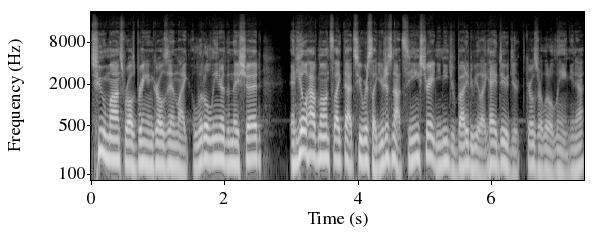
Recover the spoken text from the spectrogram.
two months where I was bringing girls in like a little leaner than they should. And he'll have months like that too, where it's like you're just not seeing straight, and you need your buddy to be like, "Hey, dude, your girls are a little lean," you know.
